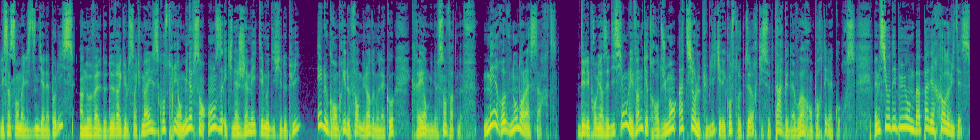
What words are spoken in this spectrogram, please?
Les 500 miles d'Indianapolis, un ovale de 2,5 miles construit en 1911 et qui n'a jamais été modifié depuis, et le Grand Prix de Formule 1 de Monaco, créé en 1929. Mais revenons dans la Sarthe. Dès les premières éditions, les 24 heures du Mans attirent le public et les constructeurs qui se targuent d'avoir remporté la course. Même si au début on ne bat pas des records de vitesse.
